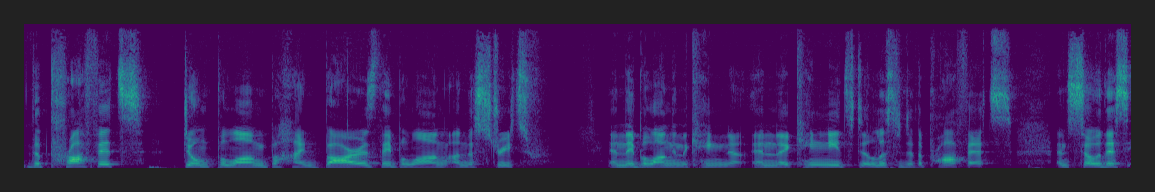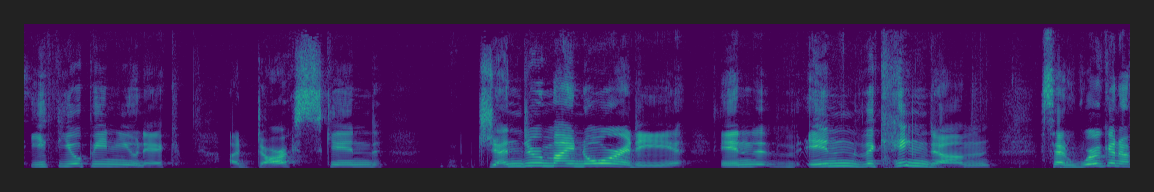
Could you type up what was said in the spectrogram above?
The prophets don't belong behind bars, they belong on the streets and they belong in the kingdom and the king needs to listen to the prophets. And so this ethiopian eunuch a dark-skinned gender minority in, in the kingdom said we're going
